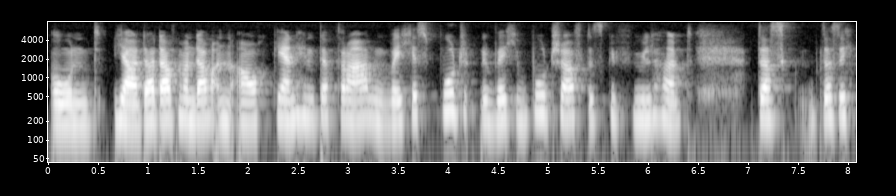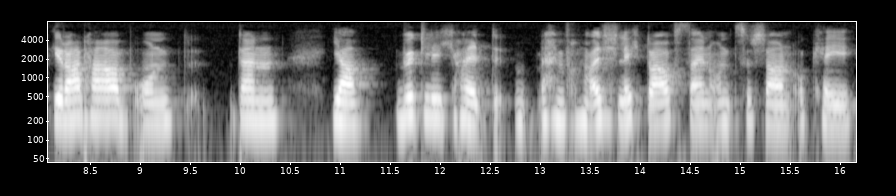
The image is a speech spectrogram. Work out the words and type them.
Und ja, da darf man dann auch gern hinterfragen, welches Boot, welche Botschaft das Gefühl hat, dass, dass ich gerade habe und dann ja wirklich halt einfach mal schlecht drauf sein und zu schauen, okay,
